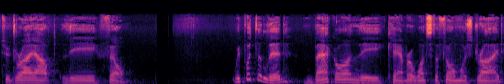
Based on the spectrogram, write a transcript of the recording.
to dry out the film. We put the lid back on the camera once the film was dried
